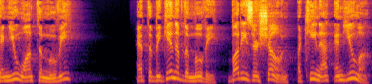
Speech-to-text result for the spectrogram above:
can you want the movie? At the begin of the movie, buddies are shown, Akina and Yuma.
